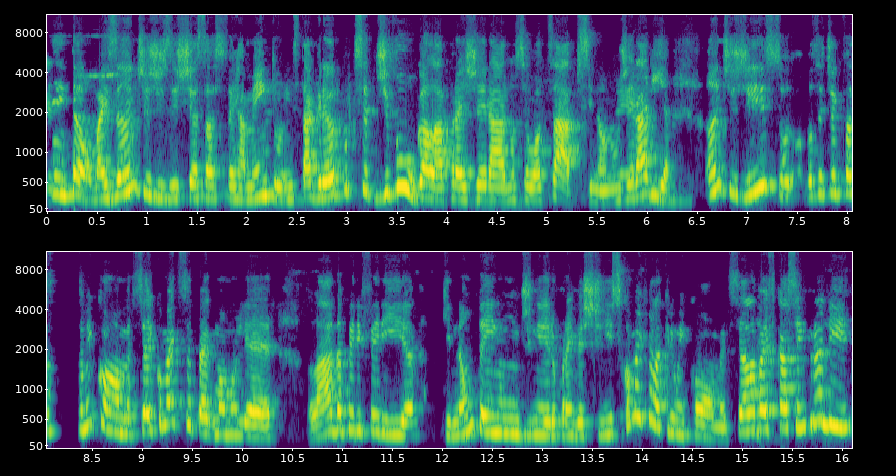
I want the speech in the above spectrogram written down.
Então, mas antes de existir essas ferramentas, o Instagram, porque você divulga lá para gerar no seu WhatsApp, senão não é. geraria. Antes disso, você tinha que fazer um e-commerce. Aí como é que você pega uma mulher lá da periferia que não tem um dinheiro para investir nisso, como é que ela cria um e-commerce? Ela vai ficar sempre ali.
